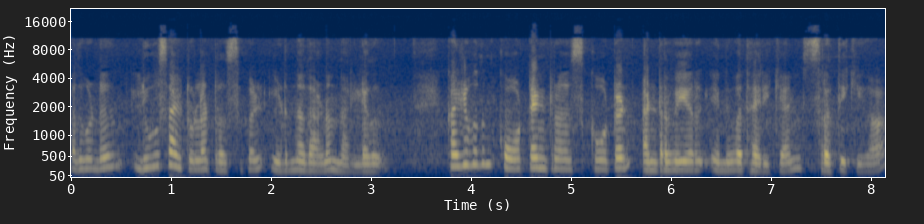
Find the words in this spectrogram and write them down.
അതുകൊണ്ട് ലൂസായിട്ടുള്ള ഡ്രസ്സുകൾ ഇടുന്നതാണ് നല്ലത്. കഴിവതും കോട്ടൺ ഡ്രസ് കോട്ടൺ അണ്ടർവെയർ എന്നിവ ധരിക്കാൻ ശ്രദ്ധിക്കുക.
